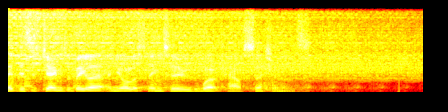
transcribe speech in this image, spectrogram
Hi, this is James Abila, and you're listening to the Workhouse Sessions.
